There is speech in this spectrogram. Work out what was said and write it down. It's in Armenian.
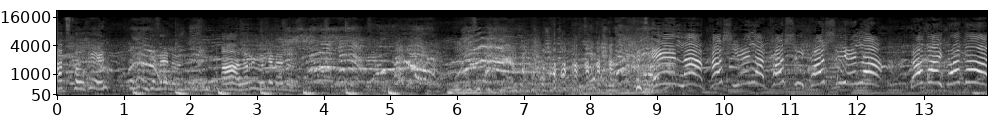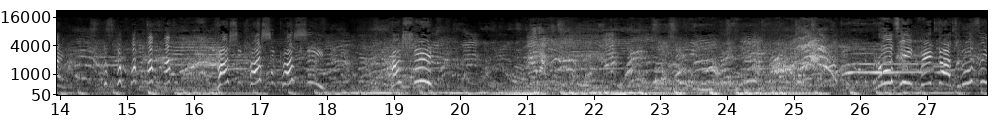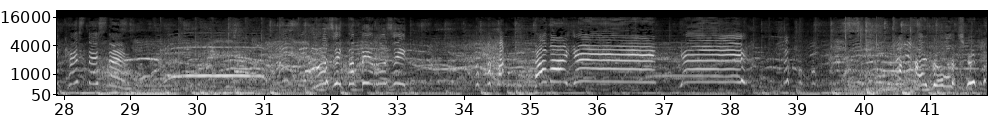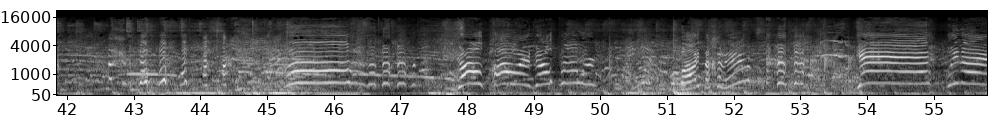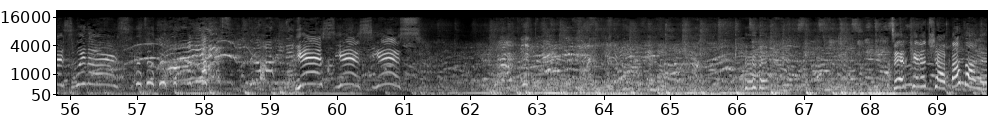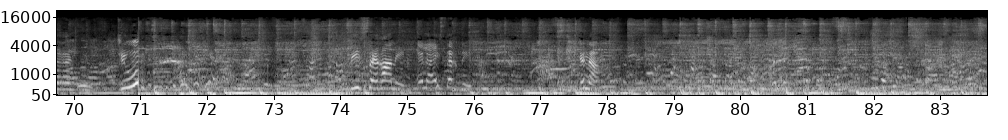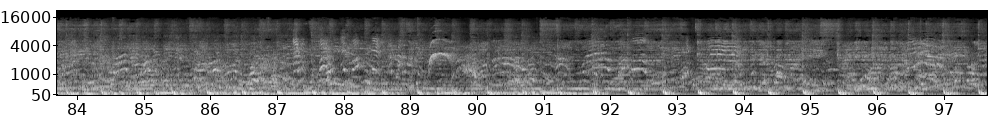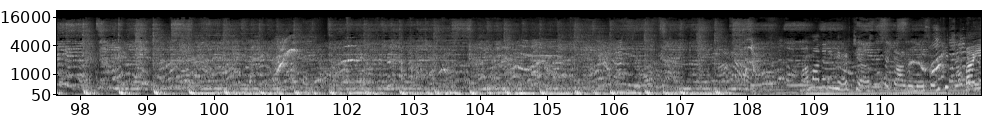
That's so weird. Girl power, girl power. Բայ տխրեց։ Yeah! Winners, winners. Yes, yes, yes. Ձերքերդ շատ է բաներ են։ جود في استغاني الى اي تخدير كنا Çal. Kar veriyorsun. Bay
